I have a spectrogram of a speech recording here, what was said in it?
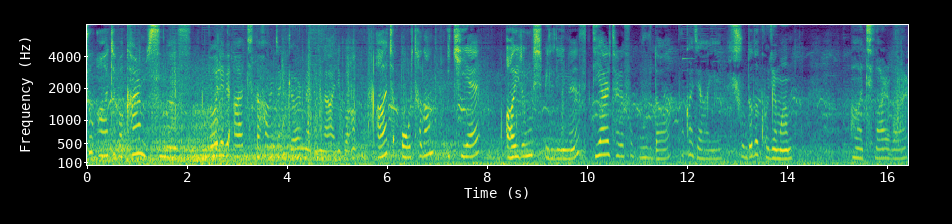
Şu ağaca bakar mısınız? Böyle bir ağaç daha önce görmedim galiba. Ağaç ortadan ikiye ayrılmış bildiğiniz. Diğer tarafı burada. Çok acayip. Şurada da kocaman ağaçlar var.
